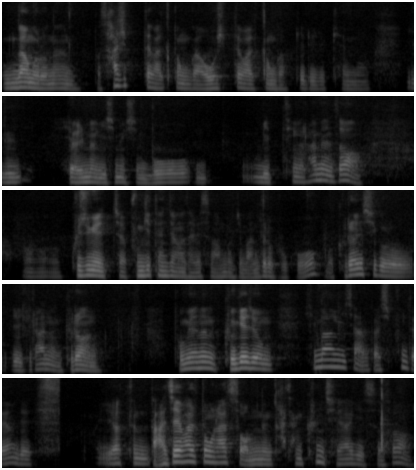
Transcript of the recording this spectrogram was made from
농담으로는 뭐 40대 활동가, 50대 활동가끼리 이렇게 뭐 일, 10명, 20명씩 모 미팅을 하면서 어, 그 중에 진짜 분기탄장을 잘했으면 한번 좀 만들어 보고 뭐 그런 식으로 얘기를 하는 그런 보면은 그게 좀 희망이지 않을까 싶은데요. 이제 여하튼 낮에 활동을 할 수 없는 가장 큰 제약이 있어서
